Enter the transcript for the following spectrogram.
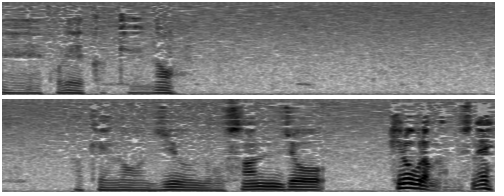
えー、これかけのかけの10の3乗キログラムなんですね。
